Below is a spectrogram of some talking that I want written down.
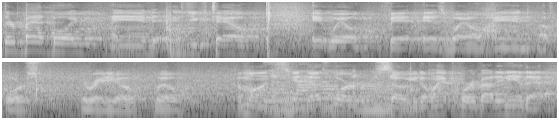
their bad boy. And as you can tell it will fit as well. And of course the radio will Come on, it does work, so you don't have to worry about any of that.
